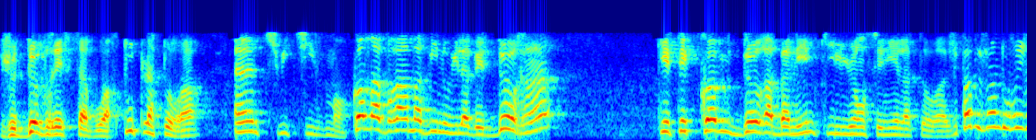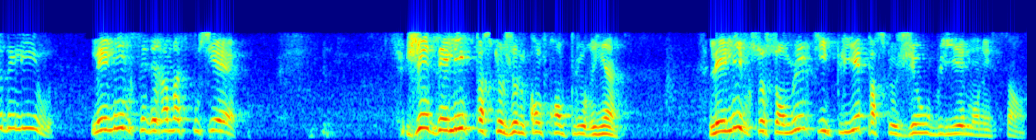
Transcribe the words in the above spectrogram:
Je devrais savoir toute la Torah intuitivement. Comme Abraham Avinu, il avait deux reins qui étaient comme deux rabbinim qui lui enseignaient la Torah. Je n'ai pas besoin d'ouvrir des livres. Les livres, c'est des ramasses poussières. J'ai des livres parce que je ne comprends plus rien. Les livres se sont multipliés parce que j'ai oublié mon essence.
